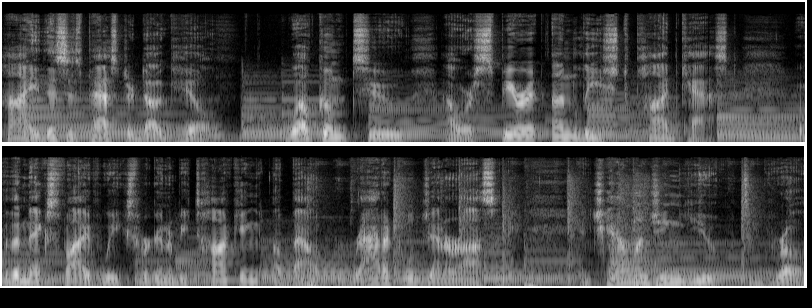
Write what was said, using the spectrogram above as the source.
Hi, this is Pastor Doug Hill. Welcome to our Spirit Unleashed podcast. Over the next five weeks, we're going to be talking about radical generosity and challenging you to grow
